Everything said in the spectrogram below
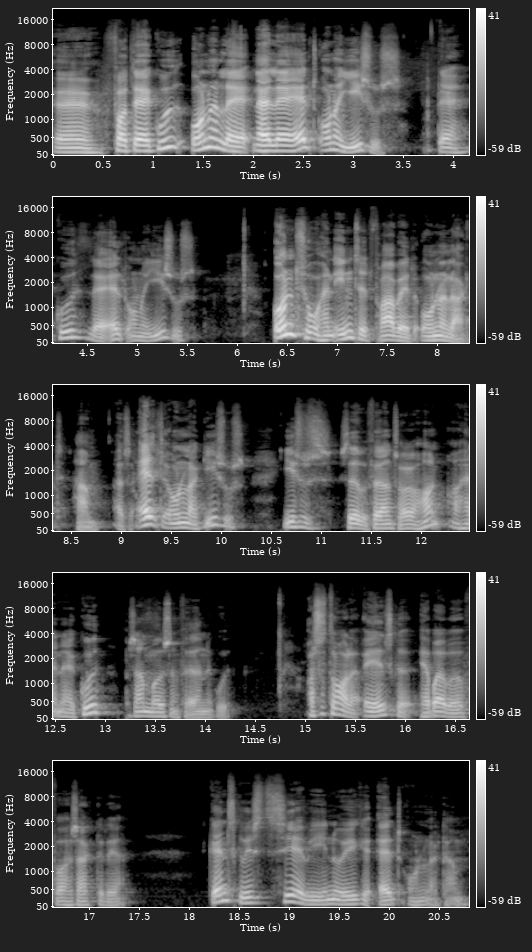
Øh, for da Gud underlag, nej, lagde alt under Jesus, da Gud lagde alt under Jesus, undtog han intet fra, hvad underlagt ham. Altså alt er underlagt Jesus. Jesus sidder ved faderens højre hånd, og han er Gud på samme måde som faderen er Gud. Og så står der, og jeg elsker Hebræerbrevet for at have sagt det der. Ganske vist ser vi endnu ikke alt underlagt ham.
